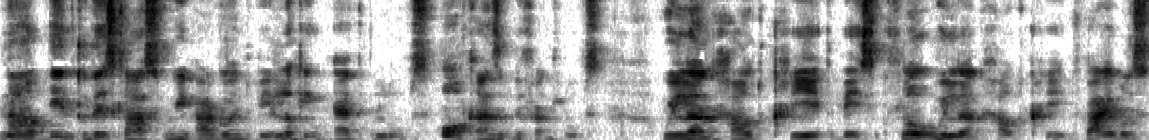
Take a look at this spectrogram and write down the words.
Now in today's class we are going to be looking at loops, all kinds of different loops. We learn how to create a basic flow, we learn how to create variables.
